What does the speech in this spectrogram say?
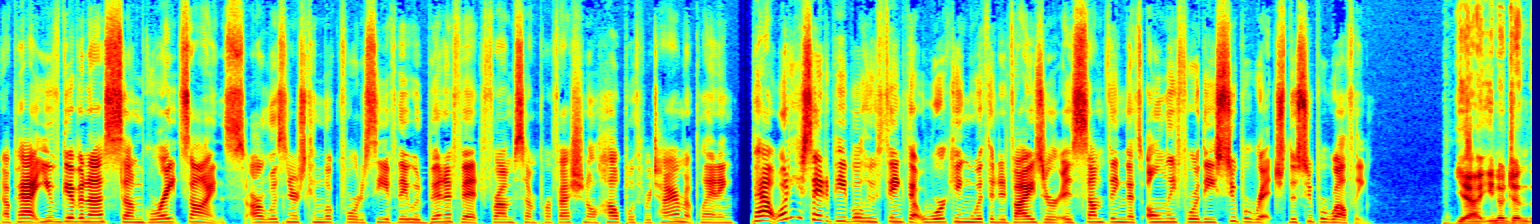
Now, Pat, you've given us some great signs our listeners can look for to see if they would benefit from some professional help with retirement planning. Pat, what do you say to people who think that working with an advisor is something that's only for the super rich, the super wealthy? Yeah, you know, Jen,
